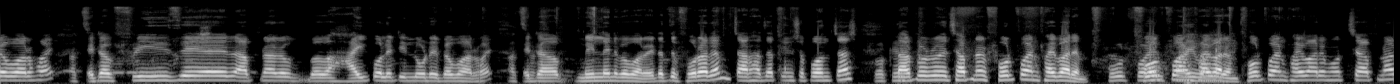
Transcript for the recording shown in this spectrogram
ব্যবহার হয়। আচ্ছা। এটা ফ্রিজের আপনার হাই কোয়ালিটি লোডে ব্যবহার হয়। আচ্ছা এটা মেইন লাইনে ব্যবহার হয়। এটাতে ফোর আর এম চার হাজার তিনশো পঞ্চাশ। তারপর রয়েছে আপনার four point five R M four point five 4.5 R M four point five R M হচ্ছে আপনার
